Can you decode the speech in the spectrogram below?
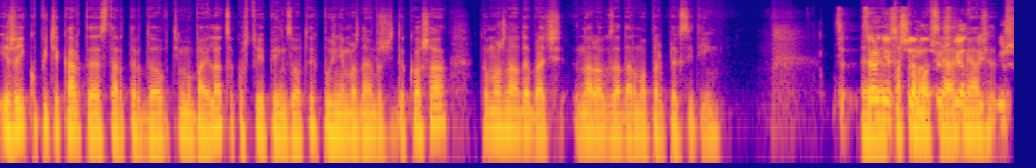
jeżeli kupicie kartę starter do T-Mobile'a, co kosztuje 5 zł, później można ją wrzucić do kosza, to można odebrać na rok za darmo Perplexity. Celnie E, strzelasz. Już, wiad- miała już,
